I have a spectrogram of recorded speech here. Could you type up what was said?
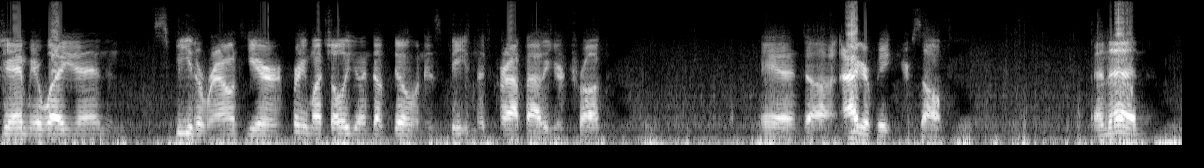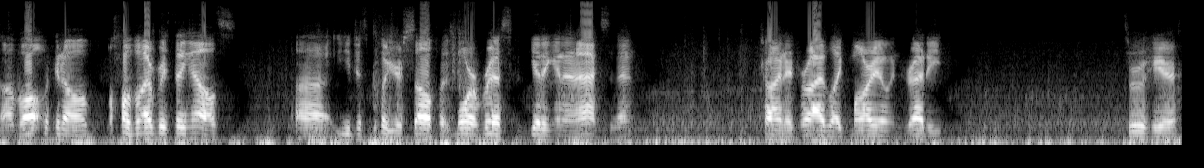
jam your way in and speed around here. Pretty much all you end up doing is beating the crap out of your truck and uh, aggravating yourself. And then, of all, you know, of everything else, uh, you just put yourself at more risk of getting in an accident trying to drive like Mario Andretti through here.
